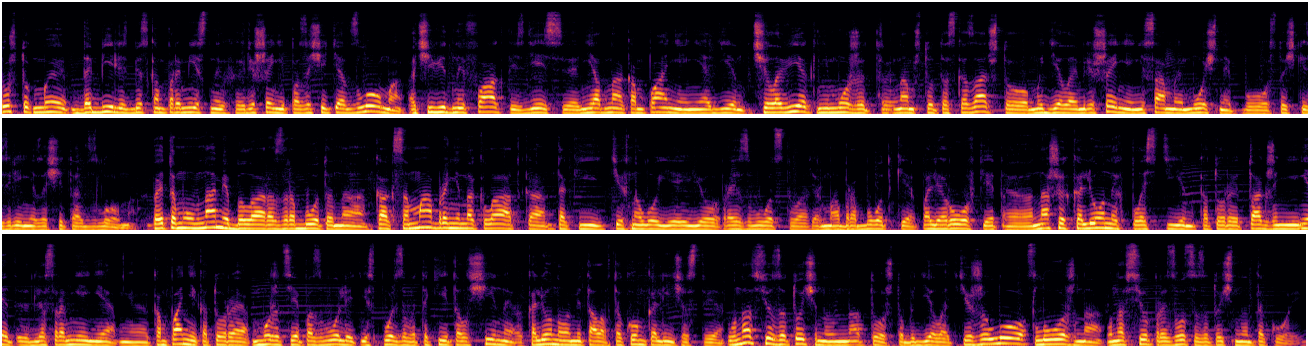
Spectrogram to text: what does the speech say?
То, что мы добились бескомпромиссных решений по защите от взлома, очевидный факт. И здесь э, ни одна компания, ни один человек не может нам что-то сказать, что мы делаем решение не самые мощные по, с точки зрения защиты от взлома. Поэтому нами была разработана как сама броненакладка, так и технология ее производства, термообработки, полировки э, наших каленых пластин, которые также не, нет для сравнения э, компании, которая может себе позволить использовать такие толщины каленого металла в таком количестве. У нас все заточено на то, чтобы делать тяжело, сложно. У нас все производство заточено на такое.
